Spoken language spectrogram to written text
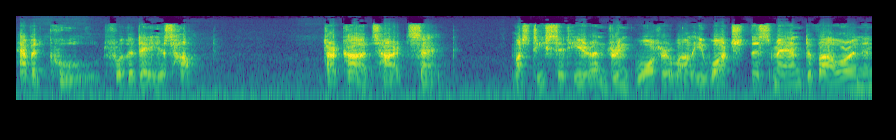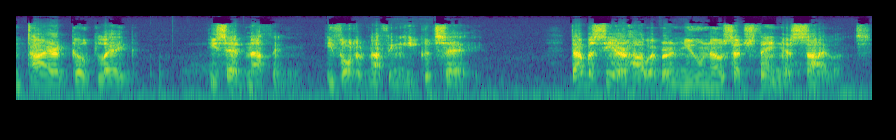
Have it cooled, for the day is hot. Tarkad's heart sank. Must he sit here and drink water while he watched this man devour an entire goat leg? He said nothing, he thought of nothing he could say. Dabasir, however, knew no such thing as silence.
